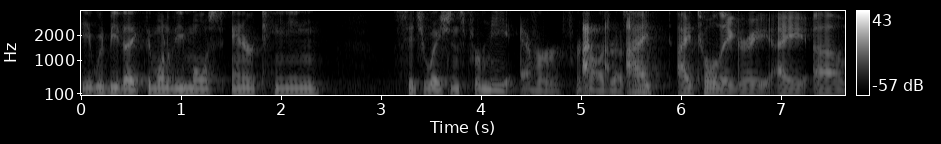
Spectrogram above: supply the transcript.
it would be like the, one of the most entertaining situations for me ever for college wrestling. I I totally agree. I um,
